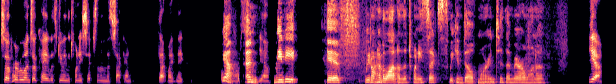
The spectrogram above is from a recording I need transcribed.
So if everyone's okay with doing the twenty-sixth and then the second, that might make. Yeah, and Yeah, maybe if we don't have a lot on the 26th, we can delve more into the marijuana yeah,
